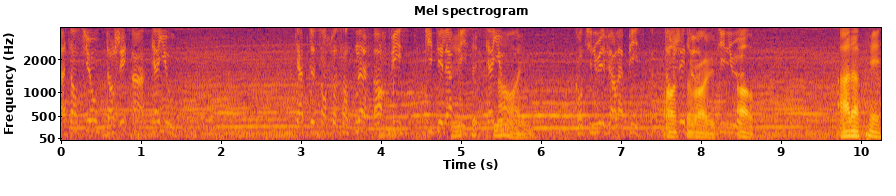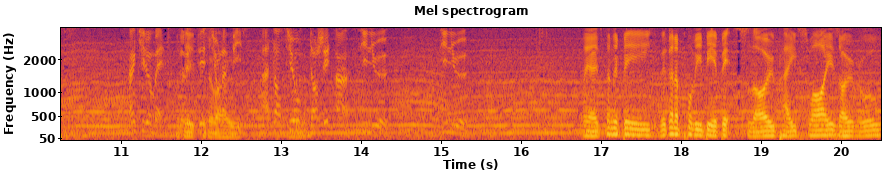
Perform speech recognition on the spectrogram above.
Attention, danger 1, caillou. Cap 269, hors piste, quittez la piste, caillou. 269. Continuez vers la piste. Past Danger the 2, road. sinueux. Oh, at a piste. 1 km, restez sur la piste. Attention, danger 1, sinueux. Sinueux. Yeah, it's going to be. We're going to probably be a bit slow pace-wise overall.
